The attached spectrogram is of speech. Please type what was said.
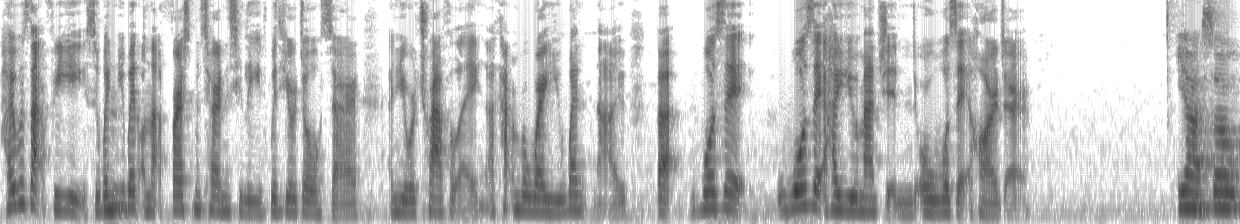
How was that for you? So, when mm. you went on that first maternity leave with your daughter and you were traveling, I can't remember where you went now, but was it was it how you imagined or was it harder? Yeah, so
